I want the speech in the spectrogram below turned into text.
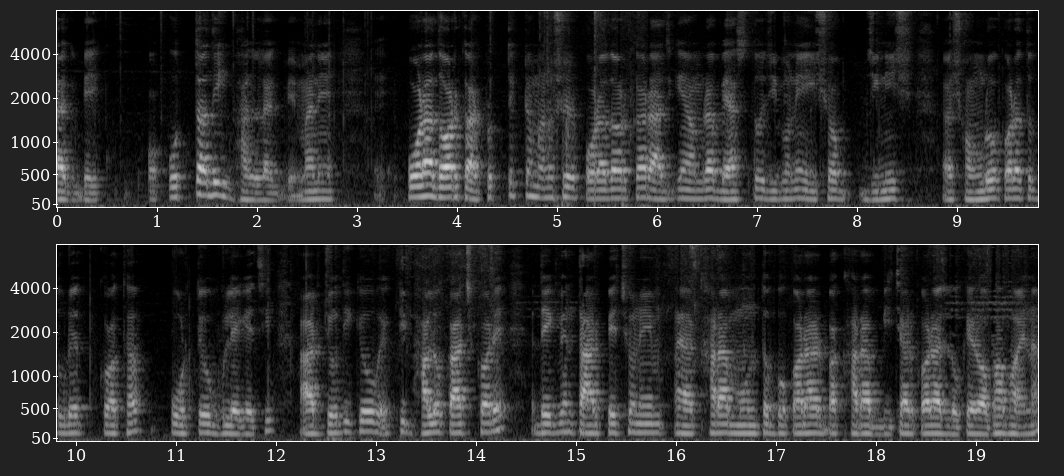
লাগবে, অত্যাধিক ভালো লাগবে। মানে পড়া দরকার, প্রত্যেকটা মানুষের পড়া দরকার। আজকে আমরা ব্যস্ত জীবনে এইসব জিনিস সংগ্রহ করা তো দূরের কথা। পড়তেও ভুলে গেছি। আর যদি কেউ একটি ভালো কাজ করে, দেখবেন তার পেছনে খারাপ মন্তব্য করার বা খারাপ বিচার করার লোকের অভাব হয় না।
